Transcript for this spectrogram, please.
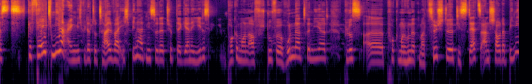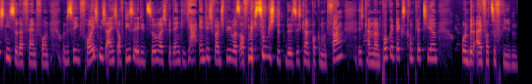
das, das gefällt mir eigentlich wieder total, weil ich bin halt nicht so der Typ, der gerne jedes Pokémon auf Stufe 100 trainiert, plus äh, Pokémon 100 mal züchtet, die Stats anschaut, da bin ich nicht so der Fan von. Und deswegen freue ich mich eigentlich auf diese Edition, weil ich mir denke, ja, endlich mal ein Spiel, was auf mich zugeschnitten ist. Ich kann Pokémon fangen, ich kann meinen Pokédex komplettieren und bin einfach zufrieden.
